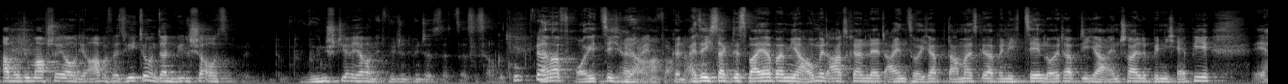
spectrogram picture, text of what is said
aber du machst ja auch die Arbeit fürs Video und dann willst du auch, du wünschst dir ja und nicht wünschst, du wünschst, dass, dass es auch geguckt wird. Ja, man freut sich halt Ja, einfach. genau. Also ich sag, das war ja bei mir auch mit Adrian LED 1 so. Ich habe damals gedacht, wenn ich zehn Leute habe, die hier einschalte, bin ich happy. Ja,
